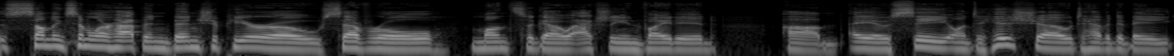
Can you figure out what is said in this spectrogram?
something similar happened. Ben Shapiro, several months ago, actually invited um, AOC onto his show to have a debate,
